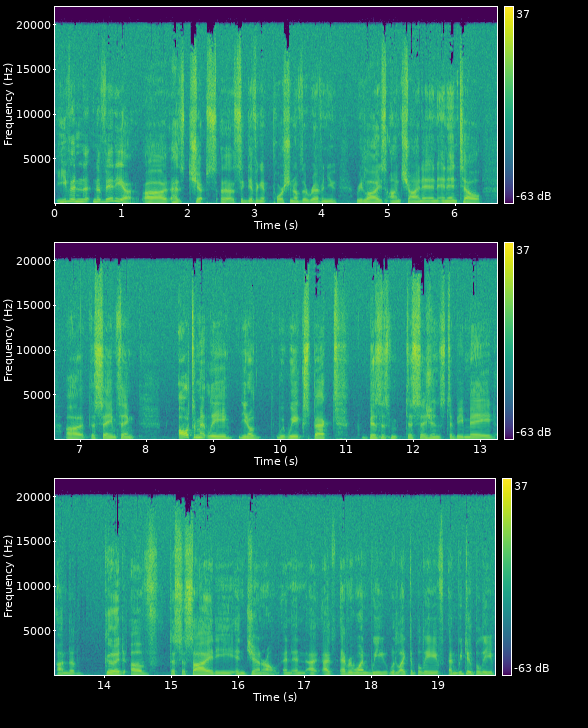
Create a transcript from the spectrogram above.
Even NVIDIA uh, has chips. A significant portion of their revenue relies on China, and, and Intel, uh, the same thing. Ultimately, you know, we, we expect business decisions to be made on the good of the society in general. And and I, I, everyone we would like to believe, and we do believe,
